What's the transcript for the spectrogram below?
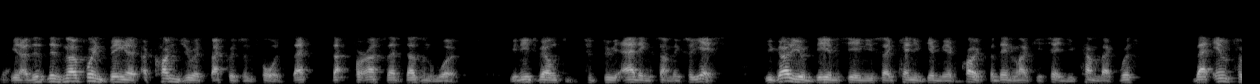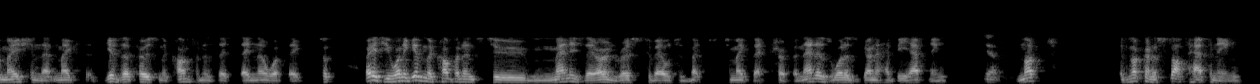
Yeah. You know, there's, there's no point being a, a, conduit backwards and forwards. That that for us that doesn't work. You need to be able to, to be adding something. So yes, you go to your DMC and you say, "Can you give me a quote?" But then, like you said, you come back with that information that makes it gives that person the confidence that they know what they so basically you want to give them the confidence to manage their own risk to be able to make to make that trip and that is what is going to be happening. Yeah. Not it's not going to stop happening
